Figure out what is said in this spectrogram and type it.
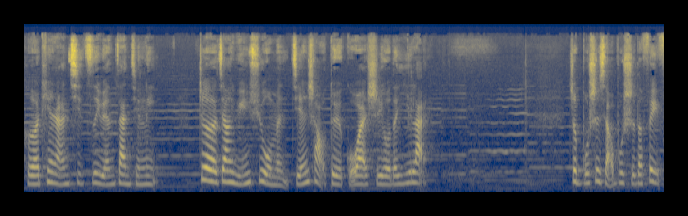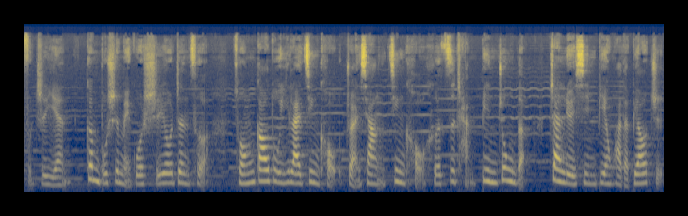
和天然气资源暂禁令，这将允许我们减少对国外石油的依赖。”这不是小布什的肺腑之言，更不是美国石油政策从高度依赖进口转向进口和自产并重的战略性变化的标志，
